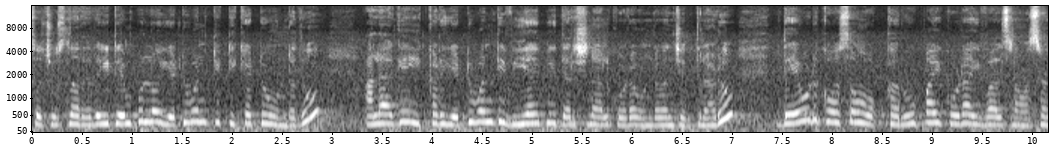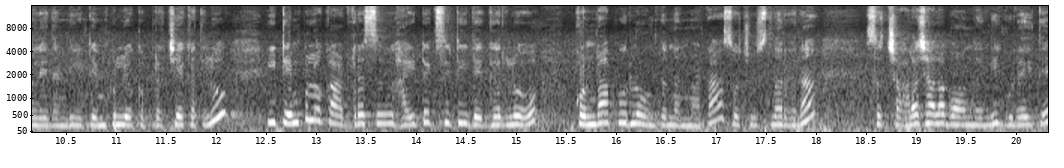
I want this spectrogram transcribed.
సో చూస్తున్నారు కదా ఈ టెంపుల్లో ఎటువంటి టికెట్ ఉండదు. అలాగే ఇక్కడ ఎటువంటి విఐపి దర్శనాలు కూడా ఉండవని చెప్తున్నాడు. దేవుడి కోసం ఒక్క రూపాయి కూడా ఇవ్వాల్సిన అవసరం లేదండి ఈ టెంపుల్ యొక్క ప్రత్యేకతలు. ఈ టెంపుల్ ఒక అడ్రస్ హైటెక్ సిటీ దగ్గరలో కొండాపూర్లో ఉంటుందన్నమాట. సో చూస్తున్నారు కదా సో చాలా చాలా బాగుందండి గుడి అయితే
